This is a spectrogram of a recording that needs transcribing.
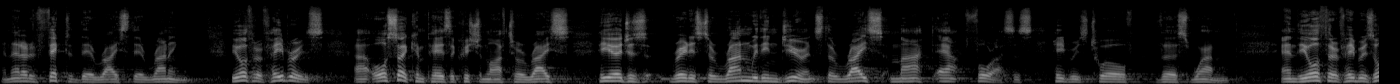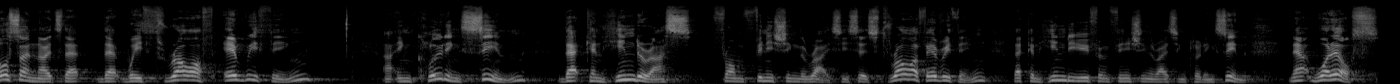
and that had affected their race, their running. The author of Hebrews uh, also compares the Christian life to a race. He urges readers to run with endurance the race marked out for us, as Hebrews 12, verse 1. And the author of Hebrews also notes that, that we throw off everything uh, including sin, that can hinder us from finishing the race. He says, throw off everything that can hinder you from finishing the race, including sin. Now, what else?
